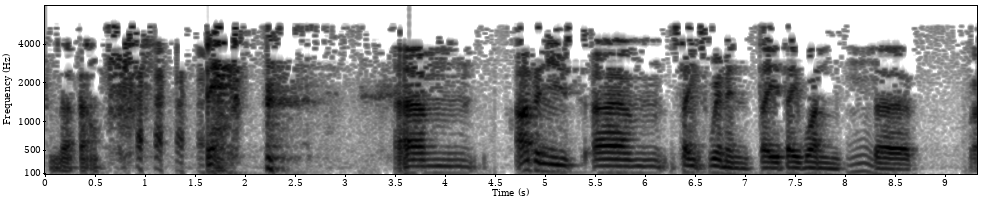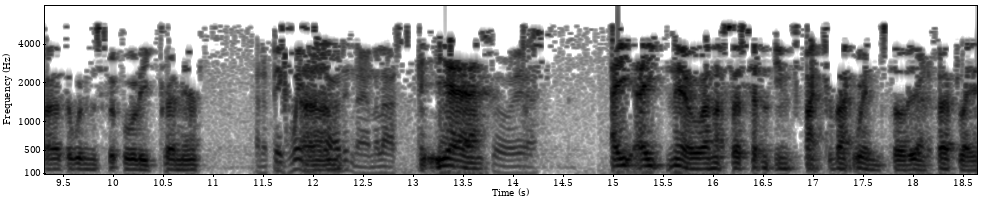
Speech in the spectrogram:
from that battle. um, other news: um, Saints women they they won Mm. the uh, the women's football league premier. And a big win as Um, well, didn't they, in the last? Yeah, So yeah. eight eight nil, and that's their seventeenth back to back win. So yeah, fair play,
